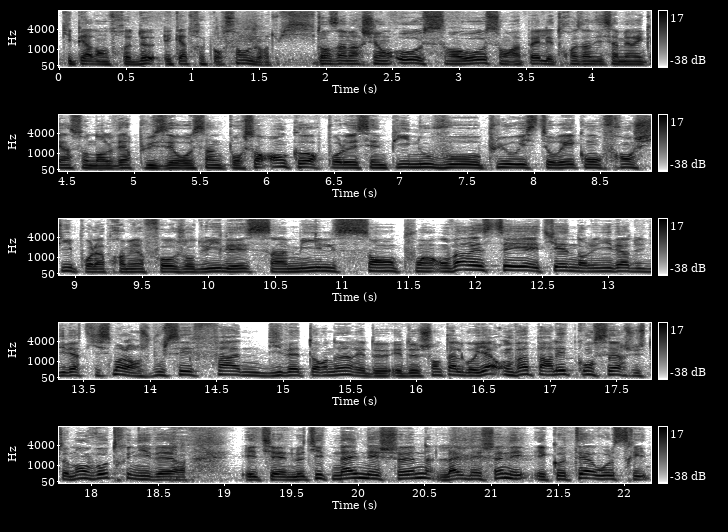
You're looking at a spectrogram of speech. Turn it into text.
qui perdent entre 2 et 4% aujourd'hui. Dans un marché en hausse, en hausse, on rappelle les trois indices américains sont dans le vert, plus 0,5%. Encore pour le S&P, nouveau plus haut historique. On franchit pour la première fois aujourd'hui les 5100 points. On va rester, Étienne, dans l'univers du divertissement. Alors, je vous sais fan d'Yvette Horner et de, Chantal Goya. On va parler de concert, justement, votre univers, Étienne. Le titre Live Nation, Live Nation est coté à Wall Street.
